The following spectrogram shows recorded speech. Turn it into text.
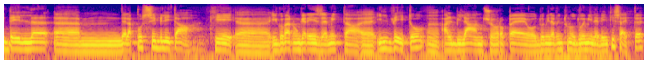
del, ehm, della possibilità che eh, il governo ungherese metta eh, il veto eh, al bilancio europeo 2021-2027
